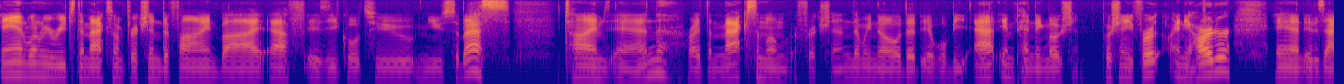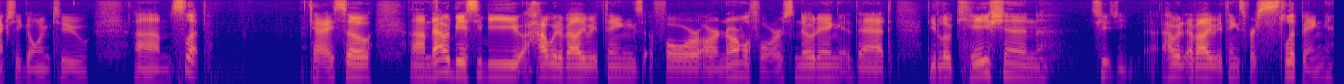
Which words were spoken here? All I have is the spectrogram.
And when we reach the maximum friction defined by F is equal to mu sub S, times n, right, the maximum friction, then we know that it will be at impending motion. Push any further, any harder, and it is actually going to um, slip. Okay, so um, that would basically be how we would evaluate things for our normal force, noting that the location, excuse me, how would evaluate things for slipping.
